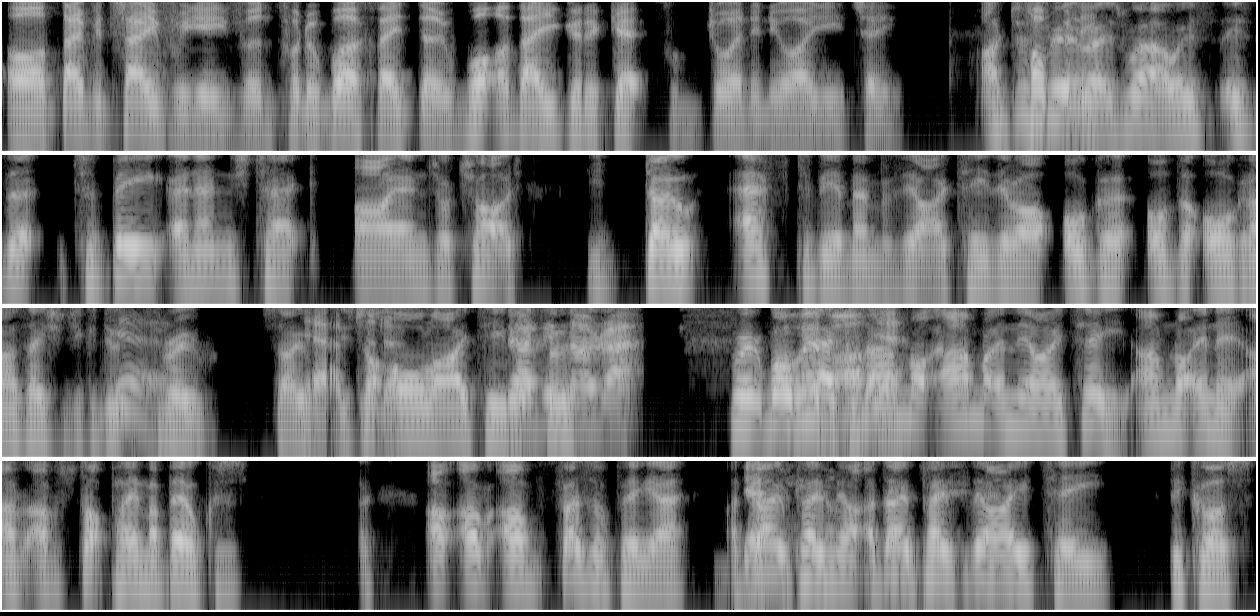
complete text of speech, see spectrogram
or David Savory even for the work they do? What are they going to get from joining the IET? I'll just Probably- reiterate as well is is that to be an Eng Tech, IEng or chartered, you don't have to be a member of the IET. There are other other organisations you can do Yeah. it through. So Yeah, it's not all IET. Yeah, I but didn't for- know that. for- well, yeah, because However- I'm not I'm not in the IET. I'm not in it. I've, I've stopped paying my bill because I'll, I'll, I'll first up here. I don't pay Definitely me. I don't pay for the IET because,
